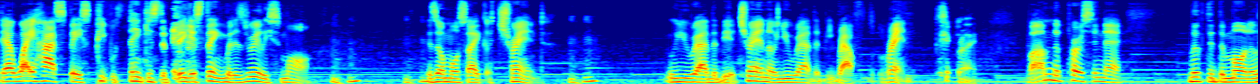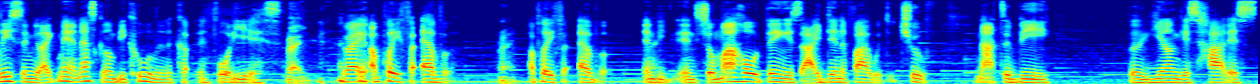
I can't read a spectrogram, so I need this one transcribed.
That white hot space, people think is the biggest thing, but it's really small. Mm-hmm. Mm-hmm. It's almost like a trend. Would you rather be a trend or you rather be Ralph Lauren? right. But I'm the person that looked at the Mona Lisa and be like, man, that's gonna be cool in, a, in 40 years. Right. right. I play forever. Right. I play forever. And right. be, and so my whole thing is to identify with the truth, not to be the youngest, hottest,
